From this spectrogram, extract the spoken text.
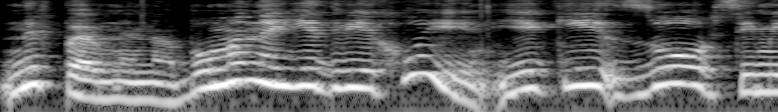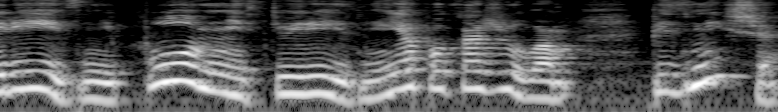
не впевнена, бо в мене є дві хої, які зовсім різні, повністю різні. Я покажу вам пізніше.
